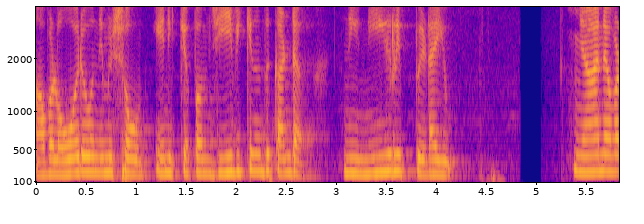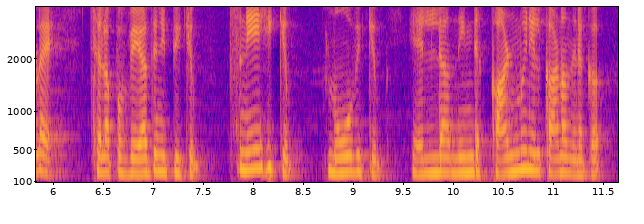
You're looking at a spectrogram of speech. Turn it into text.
അവൾ ഓരോ നിമിഷവും എനിക്കൊപ്പം ജീവിക്കുന്നത് കണ്ട് നീ നീറിപ്പിടയും. ഞാൻ അവളെ ചിലപ്പോൾ വേദനിപ്പിക്കും സ്നേഹിക്കും നോവിക്കും. എല്ലാം നിന്റെ കൺമുന്നിൽ കാണാം നിനക്ക്.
